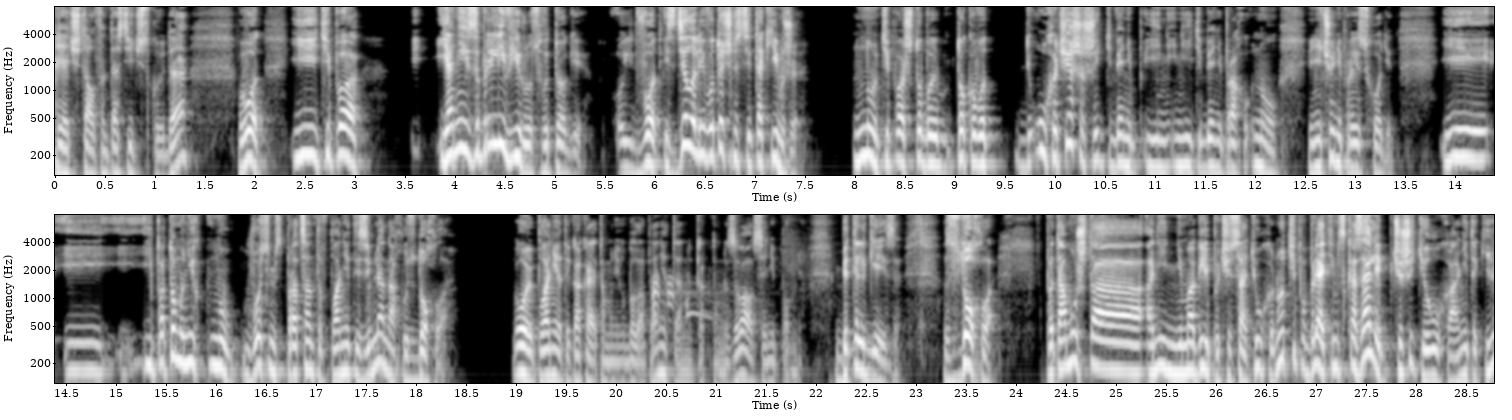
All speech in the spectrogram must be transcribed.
я читал фантастическую, да, вот, и типа, и они изобрели вирус в итоге, вот, и сделали его точности таким же, ну, типа, чтобы только вот ухо чешешь, и тебя не, и, и, и тебя не проход, ну, и ничего не происходит. И, и, и потом у них, ну, 80% планеты Земля нахуй сдохла. Ой, планеты какая там у них была планета, она как там называлась, я не помню. Бетельгейзе. Сдохла. Потому что они не могли почесать ухо. Ну, типа, блядь, им сказали, чешите ухо. Они такие,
